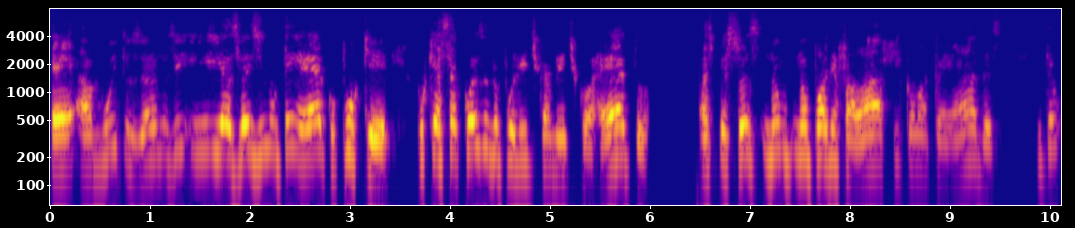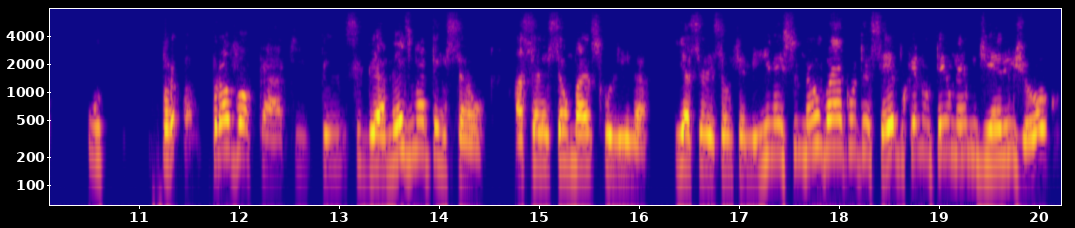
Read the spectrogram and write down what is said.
é, há muitos anos e, e, e às vezes não tem eco. Por quê? Porque essa coisa do politicamente correto, as pessoas não, não podem falar, ficam acanhadas. Então, o, pro, provocar que tem, se dê a mesma atenção à seleção masculina e a seleção feminina, isso não vai acontecer porque não tem o mesmo dinheiro em jogo.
